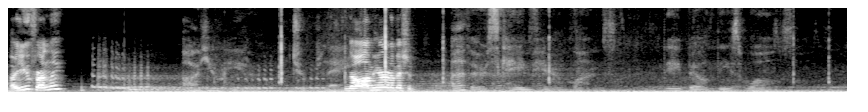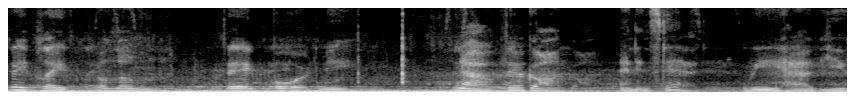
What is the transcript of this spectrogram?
are you friendly? Are you here to play? No, I'm here on a mission. Others came here once. They built these walls. They played alone. They bored me. Now they're gone. And instead, we have you.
